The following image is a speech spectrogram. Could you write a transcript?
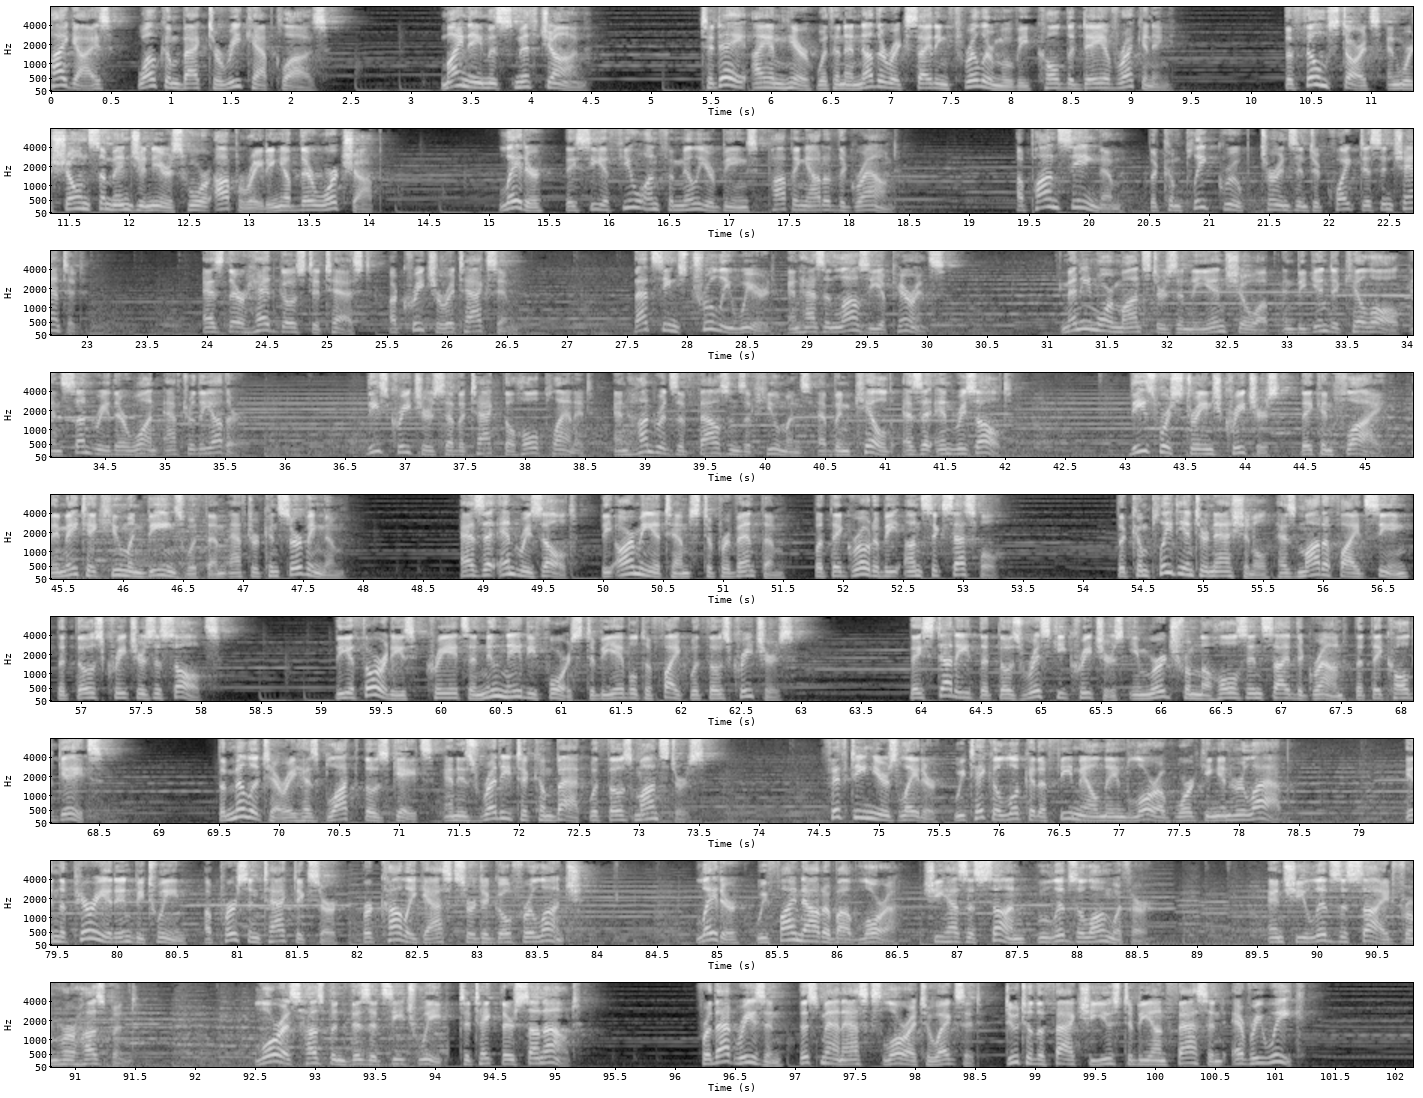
Hi guys, welcome back to Recap Clause. My name is Smith John. Today I am here with an another exciting thriller movie called The Day of Reckoning. The film starts and we're shown some engineers who are operating of their workshop. Later, they see a few unfamiliar beings popping out of the ground. Upon seeing them, the complete group turns into quite disenchanted. As their head goes to test, a creature attacks him. That seems truly weird and has a lousy appearance. Many more monsters in the end show up and begin to kill all and sundry their one after the other. These creatures have attacked the whole planet, and hundreds of thousands of humans have been killed as an end result. These were strange creatures, they can fly, they may take human beings with them after conserving them. As a end result, the army attempts to prevent them, but they grow to be unsuccessful. The Complete International has modified seeing that those creatures assaults. The authorities creates a new navy force to be able to fight with those creatures. They studied that those risky creatures emerge from the holes inside the ground that they called gates. The military has blocked those gates and is ready to combat with those monsters. Fifteen years later, we take a look at a female named Laura working in her lab. In the period in between, a person tactics her, her colleague asks her to go for lunch. Later, we find out about Laura, she has a son who lives along with her. And she lives aside from her husband. Laura's husband visits each week to take their son out. For that reason, this man asks Laura to exit, due to the fact she used to be unfastened every week.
